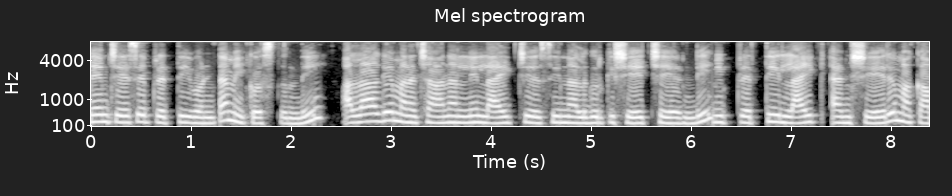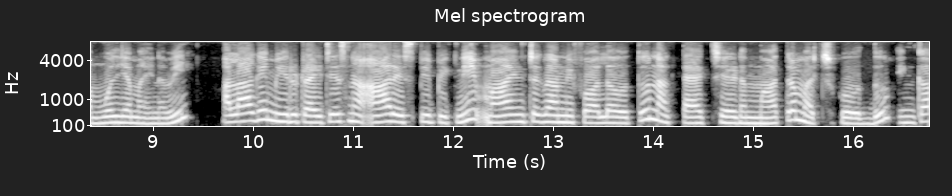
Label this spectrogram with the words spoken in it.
మేము చేసే ప్రతి వంట మీకు వస్తుంది అలాగే మన ఛానల్ని లైక్ చేసి నలుగురికి షేర్ చేయండి. మీ ప్రతి లైక్ అండ్ షేర్ మాకు అమూల్యమైనవి. అలాగే మీరు ట్రై చేసిన ఆ రెసిపీ పిక్ని మా ఇన్స్టాగ్రామ్ని ఫాలో అవుతూ నాకు ట్యాగ్ చేయడం మాత్రం మర్చిపోవద్దు. ఇంకా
